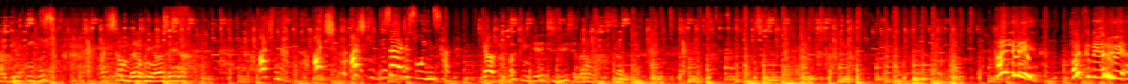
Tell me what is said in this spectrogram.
Ay bir kunduz. Açsam ben onu ya Zehra. Aç Vedat, aç. Aç ki güzelce soğuyayım senden. Ya dur bakayım gereksiz biriyse ben onu sessiz alayım. Anneni! Hakkı Bey arıyor ya.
